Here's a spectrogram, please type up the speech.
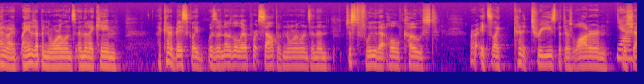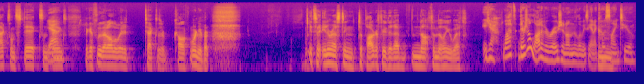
I don't know. I, I ended up in New Orleans, and then I came. I kind of basically was at another little airport south of New Orleans, and then just flew that whole coast. Or it's like kind of trees, but there's water and Yeah. little shacks on sticks and Yeah. things. Like I flew that all the way to Texas or California, but it's an interesting topography that I'm not familiar with. Yeah, lots. There's a lot of erosion on the Louisiana Mm. coastline too.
